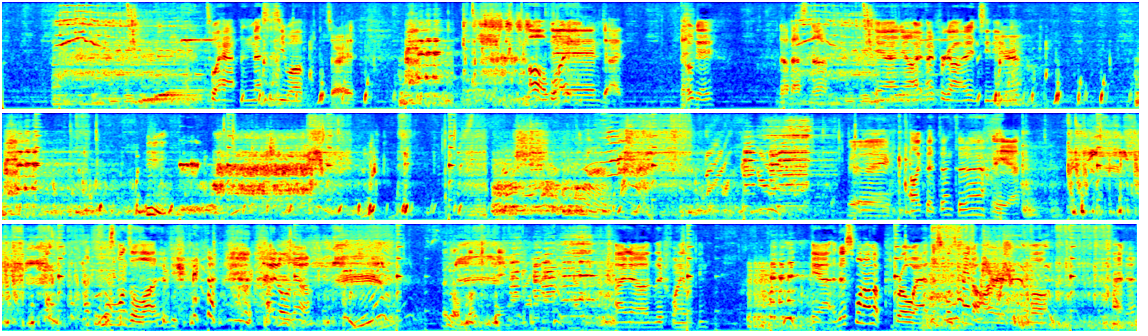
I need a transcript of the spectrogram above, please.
That's what happened. Messes you up. It's alright. Oh, what? And died. Okay. Not fast enough. Yeah, I know. I, I forgot. I didn't see the arrow. Hmm. Yay. I like that. Dun, dun, dun. Yeah. This one's a lot of you. I don't know. Little monkey thing. I know. They're funny looking. Yeah, this one I'm a pro at. This one's kind of hard. Well, kind of.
